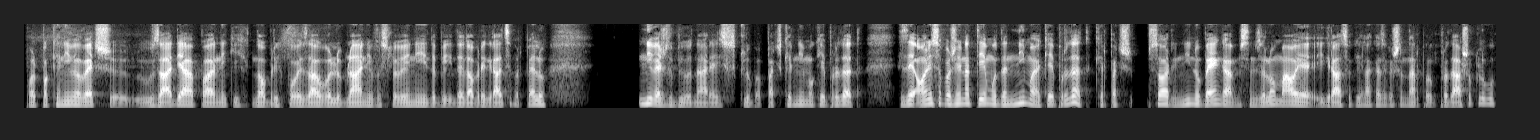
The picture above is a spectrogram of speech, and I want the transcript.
Pol pa, ker ni imel več v zadja, pa nekih dobrih povezav v Ljubljani, v Sloveniji, da bi da dobre igralce pripeljal, ni več dobil denarja iz kluba, pač ker nima kaj prodati. Zdaj, oni so pa že na tem, da nimajo kaj prodati, ker pač, sorry, ni nobenega, mislim, zelo malo je igralcev, ki jih lahko za kakšen denar pro- prodaš v klubu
